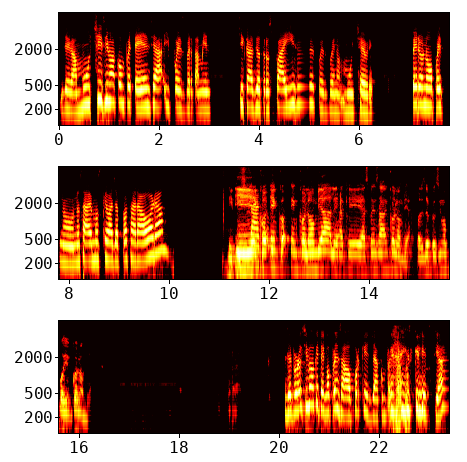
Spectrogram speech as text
llega muchísima competencia y pues ver también chicas de otros países, pues bueno, muy chévere. Pero no, pues no, no sabemos qué vaya a pasar ahora. Y en, en, Colombia, Aleja, ¿qué has pensado en Colombia? ¿Cuál es el próximo podio en Colombia? Es el próximo que tengo pensado porque ya compré la inscripción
